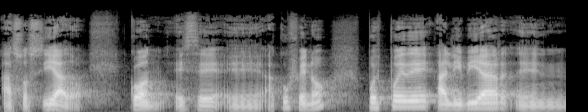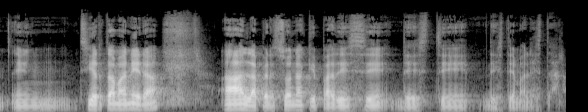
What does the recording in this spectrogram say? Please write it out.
asociado con ese eh, acúfeno, pues puede aliviar en, en, cierta manera a la persona que padece de este, de este malestar.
